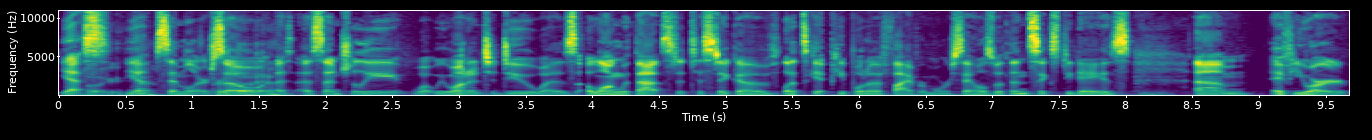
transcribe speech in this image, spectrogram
Yes. Like, yep. yeah, Similar. So that, yeah. es- essentially, what we wanted to do was, along with that statistic of let's get people to five or more sales within 60 days. Mm-hmm. Um, if you are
